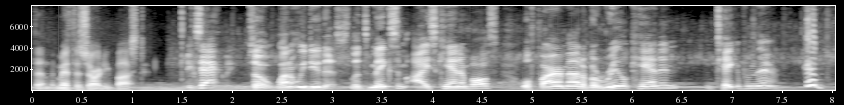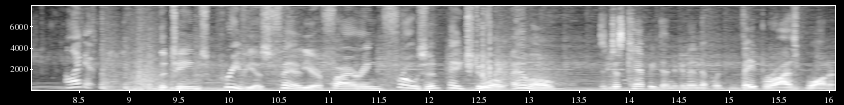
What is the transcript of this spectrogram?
then the myth is already busted. Exactly. So why don't we do this? Let's make some ice cannonballs. We'll fire them out of a real cannon and take it from there. Good. I like it. The team's previous failure firing frozen H2O ammo It just can't be done. You're going to end up with vaporized water.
